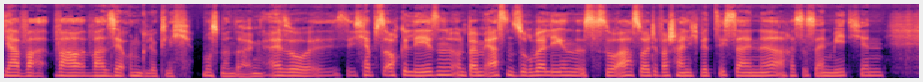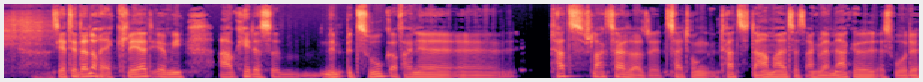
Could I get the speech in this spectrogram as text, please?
Ja, war, war, war sehr unglücklich, muss man sagen. Also ich habe es auch gelesen und beim ersten so rüberlegen ist es so, ach, sollte wahrscheinlich witzig sein, ne? Ach, es ist ein Mädchen. Sie hat ja dann noch erklärt irgendwie, ah, okay, das äh, nimmt Bezug auf eine äh, Taz-Schlagzeile, also die Zeitung Taz damals, als Angela Merkel es wurde,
